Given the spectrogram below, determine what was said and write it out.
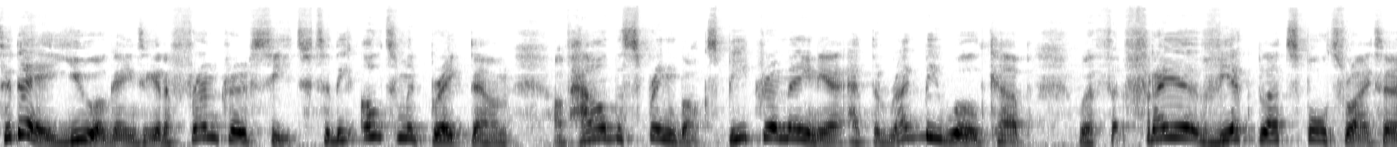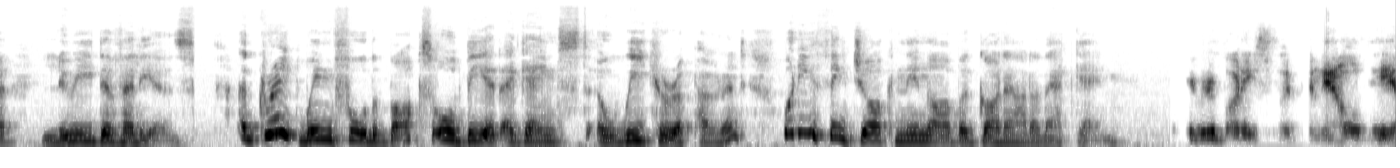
Today, you are going to get a front row seat to the ultimate breakdown of how the Springboks beat Romania at the Rugby World Cup with Vrye Weekblad sports writer Louis de Villiers. A great win for the Boks, albeit against a weaker opponent. What do you think Jacques Nienaber got out of that game? Everybody's fit and healthy.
